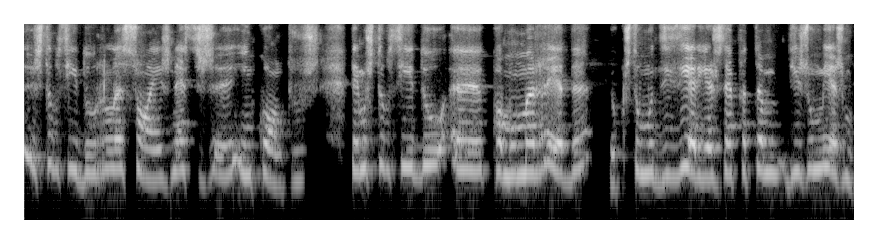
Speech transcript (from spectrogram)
estabelecido relações nesses eh, encontros, temos estabelecido uh, como uma rede eu costumo dizer, e a Josefa diz o mesmo,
